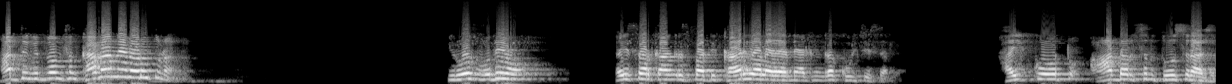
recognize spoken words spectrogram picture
ఆర్థిక విధ్వంసం కాదా నేను అడుగుతున్నాను. ఈరోజు ఉదయం వైఎస్ఆర్ కాంగ్రెస్ పార్టీ కార్యాలయాన్ని ఏకంగా కూల్చేశారు. హైకోర్టు ఆర్డర్స్ను తోసిరాజు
